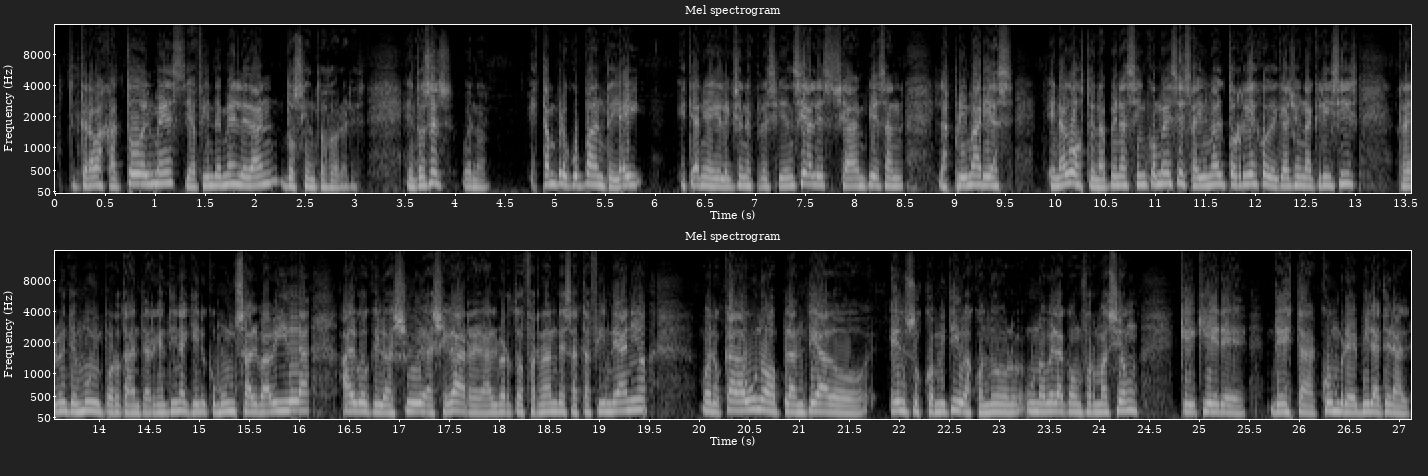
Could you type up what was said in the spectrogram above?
usted trabaja todo el mes y a fin de mes le dan 200 dólares. Entonces, bueno, es tan preocupante y hay, este año hay elecciones presidenciales, ya empiezan las primarias en agosto, en apenas cinco meses, hay un alto riesgo de que haya una crisis realmente muy importante. Argentina quiere como un salvavidas, algo que lo ayude a llegar Alberto Fernández hasta fin de año. Bueno, cada uno ha planteado en sus comitivas, cuando uno ve la conformación, qué quiere de esta cumbre bilateral.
